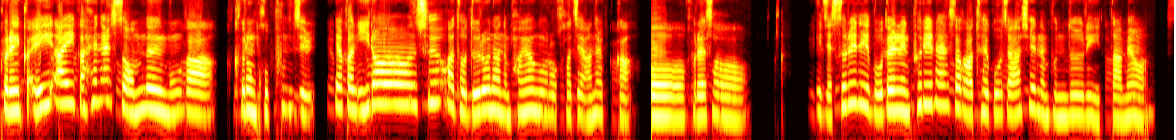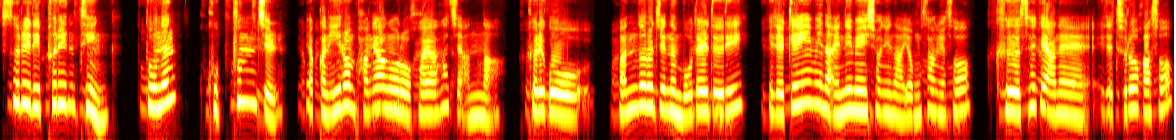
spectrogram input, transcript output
그러니까 AI가 해낼 수 없는 뭔가 그런 고품질 약간 이런 수요가 더 늘어나는 방향으로 가지 않을까. 어 그래서 이제 3D 모델링 프리랜서가 되고자 하시는 분들이 있다면 3D 프린팅 또는 고품질 약간 이런 방향으로 가야 하지 않나. 그리고 만들어지는 모델들이 이제 게임이나 애니메이션이나 영상에서 그 세계 안에 이제 들어가서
